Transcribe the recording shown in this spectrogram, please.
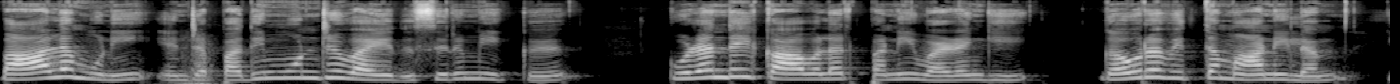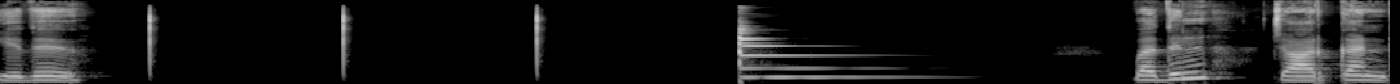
பாலமுனி என்ற பதிமூன்று வயது சிறுமிக்கு குழந்தை காவலர் பணி வழங்கி கௌரவித்த மாநிலம் எது? பதில் ஜார்க்கண்ட்.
